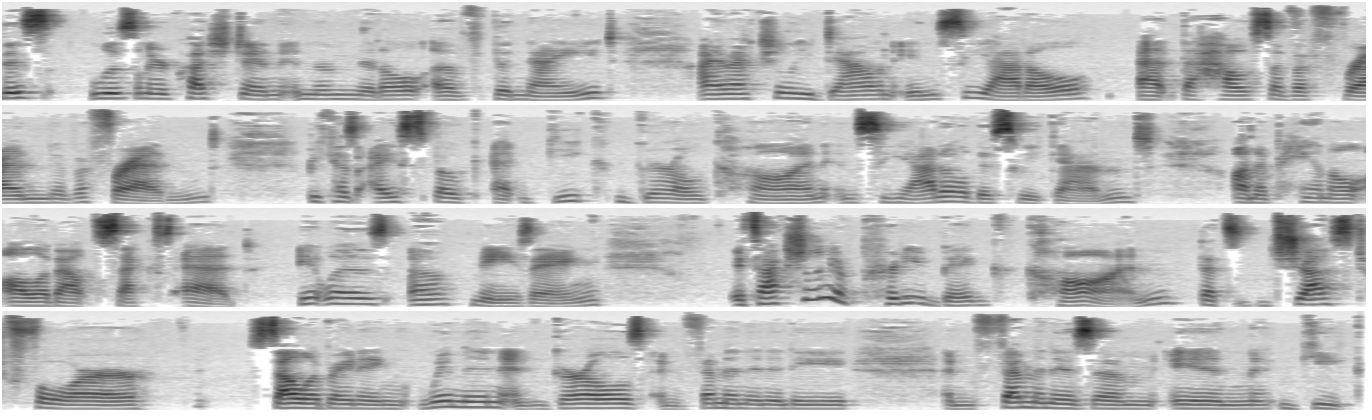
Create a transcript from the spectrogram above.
this listener question in the middle of the night. I'm actually down in Seattle at the house of a friend of a friend because I spoke at Geek Girl Con in Seattle this weekend on a panel all about sex ed. It was amazing. It's actually a pretty big con that's just for celebrating women and girls and femininity and feminism in geek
